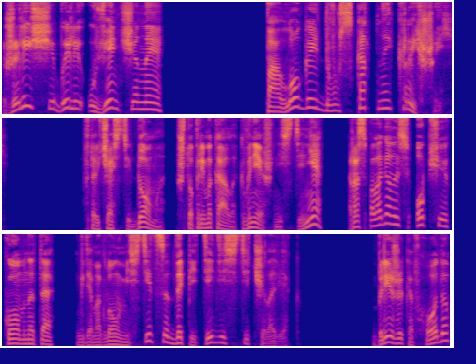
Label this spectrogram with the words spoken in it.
Жилища были увенчаны пологой двускатной крышей. В той части дома, что примыкала к внешней стене, располагалась общая комната, где могло уместиться до 50 человек. Ближе ко входу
